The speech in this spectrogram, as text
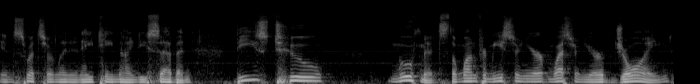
in Switzerland in 1897. These two movements, the one from Eastern Europe and Western Europe, joined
